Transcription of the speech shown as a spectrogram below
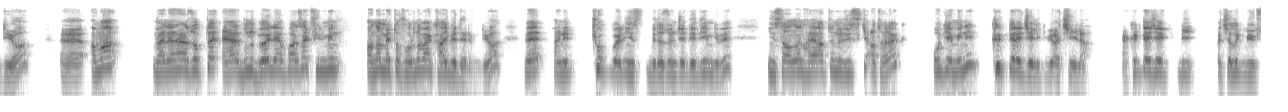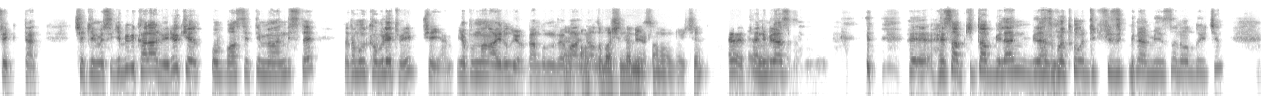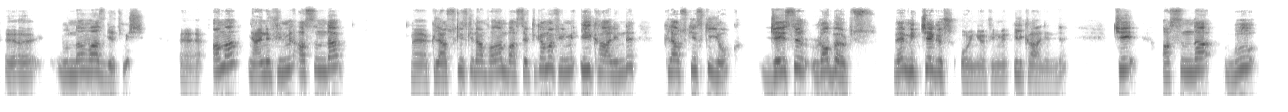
diyor. E, ama Werner Herzog da eğer bunu böyle yaparsak filmin ana metaforunu ben kaybederim diyor. Ve hani çok böyle biraz önce dediğim gibi insanların hayatını riski atarak o geminin 40 derecelik bir açıyla yani 40 derecelik bir açılık bir yükseklikten çekilmesi gibi bir karar veriyor ki o bahsettiğim mühendis de zaten bunu kabul etmeyip şey yani yapımdan ayrılıyor. Ben bunun vebalini evet, aklı başında bir insan olduğu için. Evet hani evet. biraz hesap kitap bilen, biraz matematik, fizik bilen bir insan olduğu için e, bundan vazgeçmiş. E, ama yani filmin aslında e, Klaus Kinski'den falan bahsettik ama filmin ilk halinde Klaus Kinski yok. Jason Roberts ve Mick Jagger oynuyor filmin ilk halinde. Ki aslında bu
